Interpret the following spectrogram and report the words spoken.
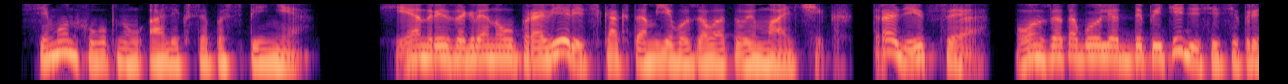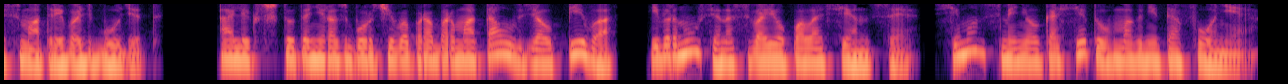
— Симон хлопнул Алекса по спине. «Хенри заглянул проверить, как там его золотой мальчик. Традиция. Он за тобой лет до пятидесяти присматривать будет». Алекс что-то неразборчиво пробормотал, взял пиво и вернулся на свое полотенце. Симон сменил кассету в магнитофоне.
